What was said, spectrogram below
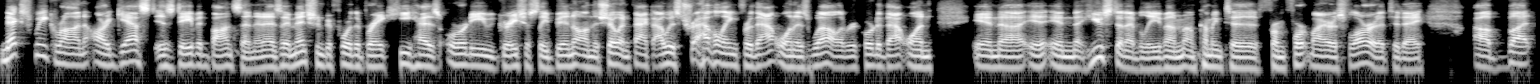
Next week, Ron, our guest is David Bahnsen. And as I mentioned before the break, he has already graciously been on the show. In fact, I was traveling for that one as well. I recorded that one in, uh, in, in Houston, I believe. I'm, I'm coming to from Fort Myers, Florida today. Uh, but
